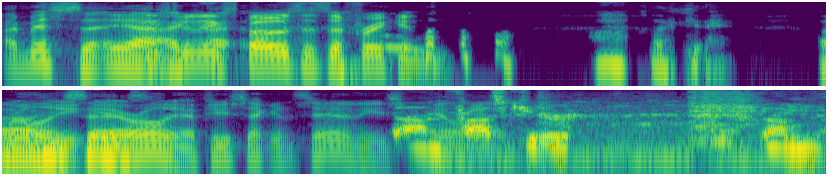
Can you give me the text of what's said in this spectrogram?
I missed it. Yeah, he's been I- exposed as a freaking. Okay. we're Uh, only he yeah, says- a few seconds in, and he's um, killing it. Prosecutor, um,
